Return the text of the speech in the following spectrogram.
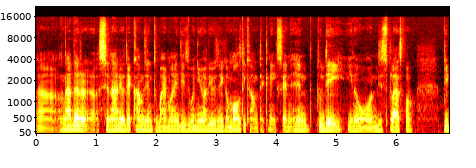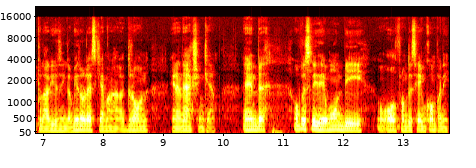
uh, another scenario that comes into my mind is when you are using a multicam techniques and, and today you know on this platform people are using a mirrorless camera a drone and an action cam. And uh, obviously they won't be all from the same company.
